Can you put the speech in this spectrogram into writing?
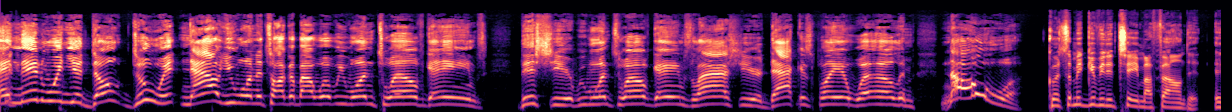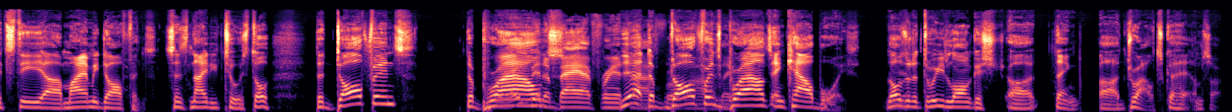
And then when you don't do it, now you want to talk about what we won 12 games this year. We won 12 games last year. Dak is playing well. And no. Chris, let me give you the team. I found it. It's the uh, Miami Dolphins since '92. It's the, the Dolphins, the Browns. they've been a bad franchise Yeah, the Dolphins, while. Browns, and Cowboys. Those are the three longest uh, thing uh, droughts. Go ahead. I'm sorry.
